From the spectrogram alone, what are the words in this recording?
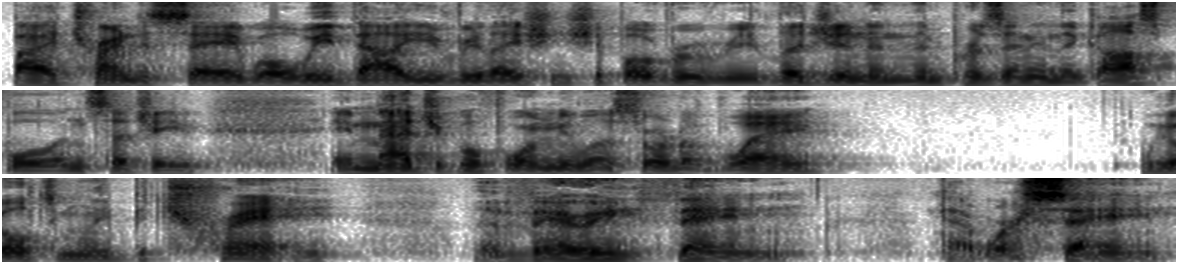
by trying to say, well, we value relationship over religion and then presenting the gospel in such a, a magical formula sort of way, we ultimately betray the very thing that we're saying.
